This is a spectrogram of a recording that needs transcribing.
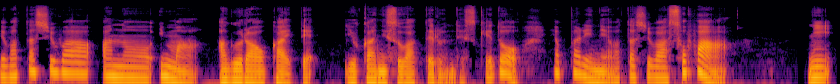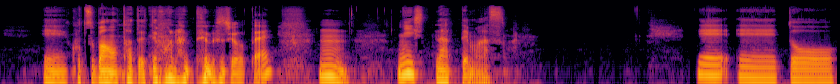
で、私は、あの、今、あぐらをかいて床に座ってるんですけど、やっぱりね、私はソファーに、えー、骨盤を立ててもらってる状態、うん、になってます。で、えっ、ー、と、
